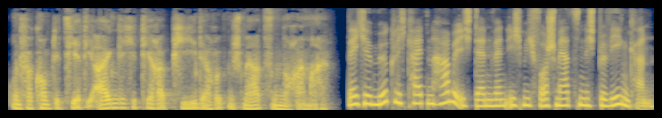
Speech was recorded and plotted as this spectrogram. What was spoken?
und verkompliziert die eigentliche Therapie der Rückenschmerzen noch einmal. Welche Möglichkeiten habe ich denn, wenn ich mich vor Schmerzen nicht bewegen kann?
